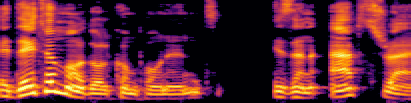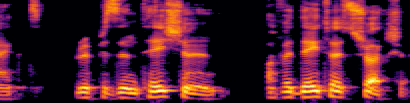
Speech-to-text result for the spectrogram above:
A data model component is an abstract representation of a data structure.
